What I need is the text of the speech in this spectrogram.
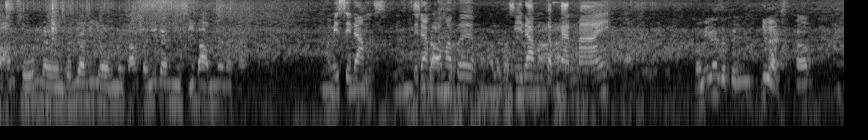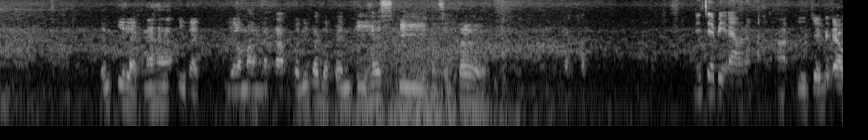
สามศูนย์หนึ่งเป็นยอดนิยมนะครับตอนนี้ได้มีสีดำด้วยนะครับมีสีดำสีดำเข้ามาเพิ่มอ่าแล้วก็สีดำกับงานไม้ตรงนี้ก็จะเป็นกิแล็กครับต เป็น e l e c นะฮะ e l e c เยอรมันนะครับ ตัวนี้ก็จะเป็น PHB เป็นเซนเตอร์นะครับนี่ JBL นะคะอะมี JBL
